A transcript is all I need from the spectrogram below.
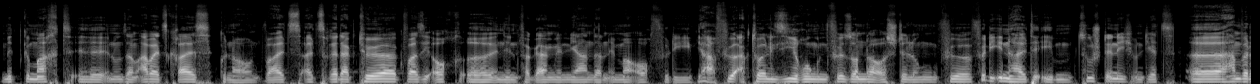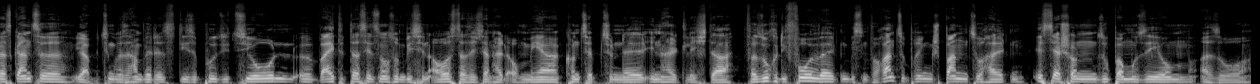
mitgemacht äh, in unserem Arbeitskreis, genau, und war als, als Redakteur quasi auch äh, in den vergangenen Jahren dann immer auch für die, ja, für aktuelle Aktualisierungen, für Sonderausstellungen, für, für die Inhalte eben zuständig. Und jetzt äh, haben wir das Ganze, ja, beziehungsweise haben wir das, diese Position, äh, weitet das jetzt noch so ein bisschen aus, dass ich dann halt auch mehr konzeptionell, inhaltlich da versuche, die Fohlenwelt ein bisschen voranzubringen, spannend zu halten. Ist ja schon ein super Museum, also,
